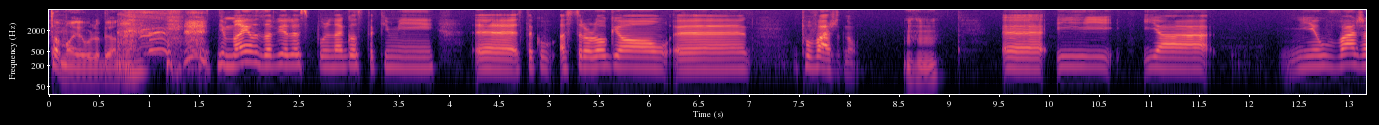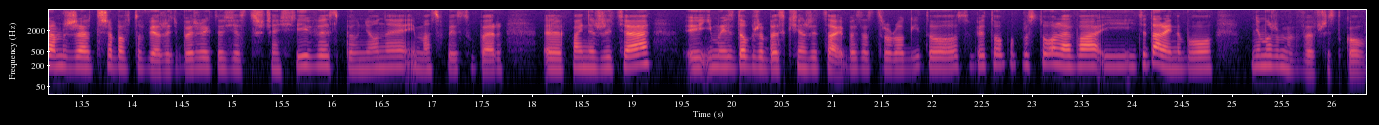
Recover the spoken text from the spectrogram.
To moje ulubione. nie mają za wiele wspólnego z takimi, e, z taką astrologią e, poważną. Mhm. E, I ja nie uważam, że trzeba w to wierzyć, bo jeżeli ktoś jest szczęśliwy, spełniony i ma swoje super e, fajne życie i, i mu jest dobrze bez księżyca i bez astrologii, to sobie to po prostu olewa i idzie dalej, no bo nie możemy we wszystko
